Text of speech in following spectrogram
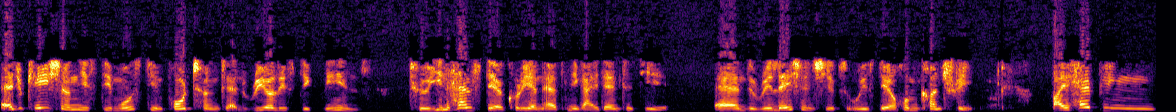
Education is the most important and realistic means to enhance their Korean ethnic identity and relationships with their home country. By helping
